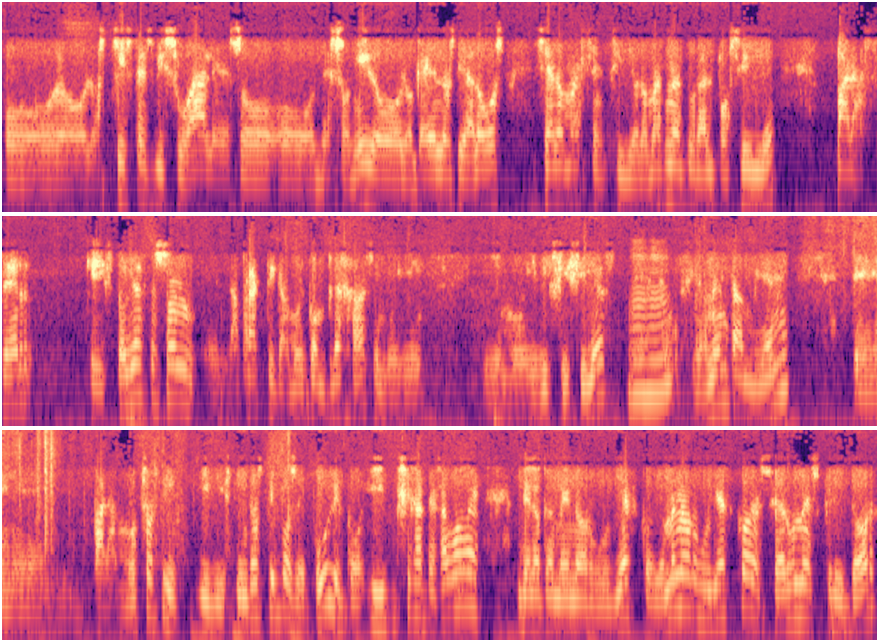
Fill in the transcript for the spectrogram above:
o, o los chistes visuales o, de sonido o lo que hay en los diálogos sea lo más sencillo, lo más natural posible para hacer que historias que son en la práctica muy complejas y muy, y muy difíciles uh -huh. funcionen también eh, para muchos y, y, distintos tipos de público. Y fíjate, es algo de, de lo que me enorgullezco. Yo me enorgullezco de ser un escritor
